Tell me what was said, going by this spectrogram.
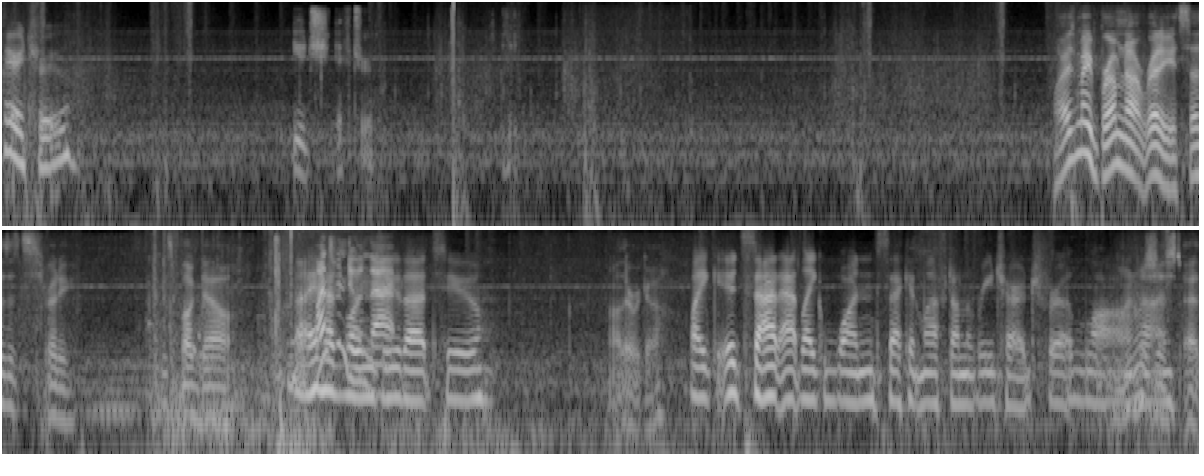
Very true. Huge, if true. Why is my broom not ready? It says it's ready. It's bugged out. I Mine's had been one doing that. do that too. Oh, there we go. Like it sat at like one second left on the recharge for a long Mine was time. just at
